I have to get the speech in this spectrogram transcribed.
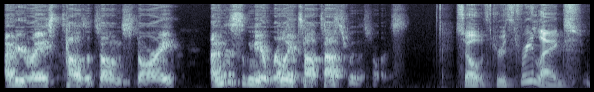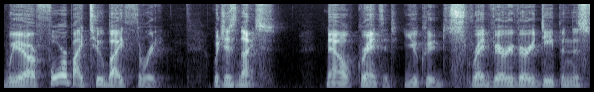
Every race tells its own story. And this is going to be a really tough test for this horse. So through three legs, we are four by two by three, which is nice. Now, granted, you could spread very, very deep in this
